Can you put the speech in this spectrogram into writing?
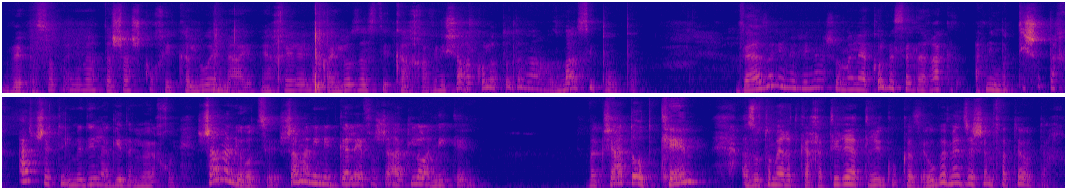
ובסוף אני אומרת, תשש כוחי, כלו עיניי, ויחל אלוקיי, לא זזתי ככה, ונשאר הכל אותו דבר, אז מה הסיפור פה? ואז אני מבינה שהוא אומר לי, הכל בסדר, רק אני מתיש אותך עד שתלמדי להגיד, אני לא יכול. שם אני רוצה, שם אני מתגלה איפה שאת לא, אני כן. וכשאת עוד כן, אז זאת אומרת ככה, תראי הטריק הוא כזה, הוא באמת זה שמפתה אותך.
